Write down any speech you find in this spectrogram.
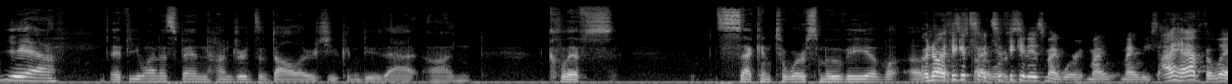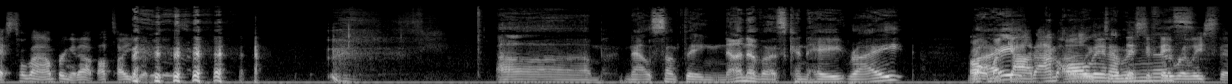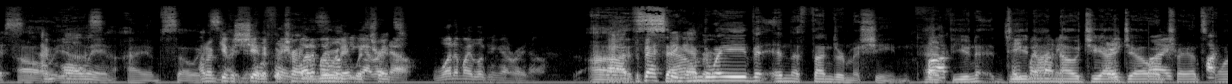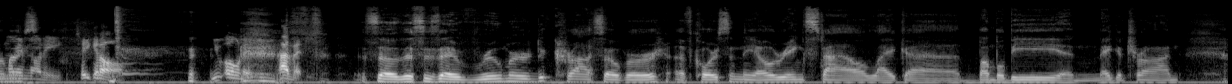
yeah, if you want to spend hundreds of dollars, you can do that on Cliff's second to worst movie of. of Oh no, I think it's, it's I think it is my word my my least. I have the list. Hold on, I'll bring it up. I'll tell you what it is. Um, now something none of us can hate, right? Oh my god, I'm Are all in on this doing if they release this. Oh, I'm all in. I am so. I don't give a excited. shit if they're trying to ruin it with at right? What am I looking at right now? Uh, the best thing ever. Soundwave and the Thunder Machine. Fuck. Have you? Do you not money. know GI Take Joe my, and fuck Transformers? my money. Take it all. you own it. Have it. So this is a rumored crossover, of course, in the O-ring style, like uh, Bumblebee and Megatron.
